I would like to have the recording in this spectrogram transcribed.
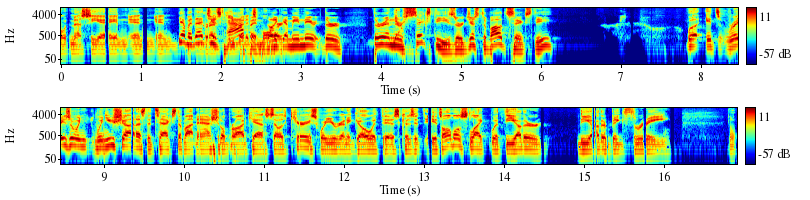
with Messier and and and Yeah, but that just Gretzky, but it's happened. more- like, I mean, they're they're they're in their sixties or just about sixty. Well, it's Razor. When when you shot us the text about national broadcasts, I was curious where you were going to go with this because it, it's almost like with the other the other big three, you know,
